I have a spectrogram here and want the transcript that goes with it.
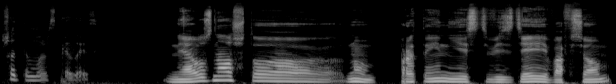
Что ты можешь сказать? Я узнал, что, ну, протеин есть везде и во всем.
